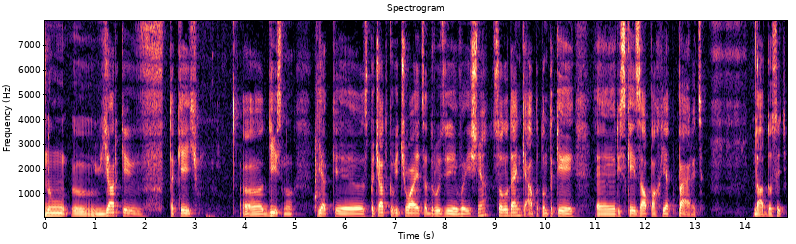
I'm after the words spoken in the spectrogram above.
Ну, е, яркий такий е, дійсно. Як е, спочатку відчувається, друзі, вишня солоденьке, а потім такий е, різкий запах, як перець. Да, досить,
